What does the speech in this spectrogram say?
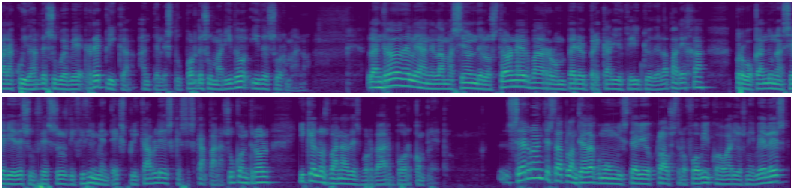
para cuidar de su bebé réplica ante el estupor de su marido y de su hermano. La entrada de Leanne en la mansión de los Turner va a romper el precario equilibrio de la pareja, provocando una serie de sucesos difícilmente explicables que se escapan a su control y que los van a desbordar por completo. Servant está planteada como un misterio claustrofóbico a varios niveles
